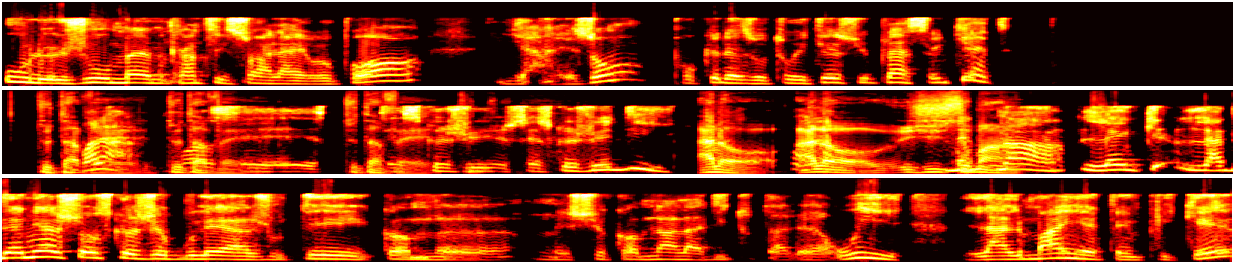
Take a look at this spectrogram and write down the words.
ou le jour même quand ils sont à l'aéroport, il y a raison pour que les autorités sur place s'inquiètent. Tout à fait, tout à fait, tout à fait. C'est ce que je, c'est ce que je dis. Alors, alors, justement. Maintenant, la dernière chose que je voulais ajouter, comme euh, M. Comlan l'a dit tout à l'heure, oui, l'Allemagne est impliquée.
